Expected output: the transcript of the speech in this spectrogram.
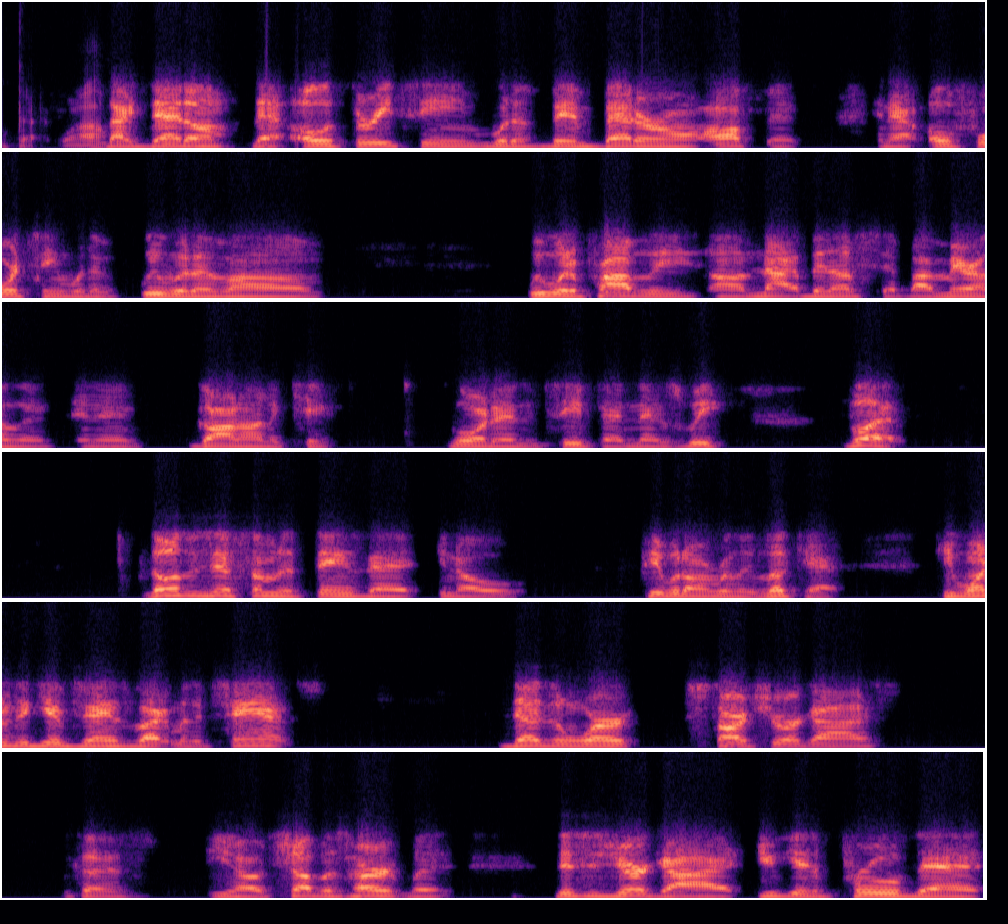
Okay, wow. Like that um that 03 team would have been better on offense, and that 04 team would have we would have um we would have probably um, not been upset by Maryland and then gone on to kick Florida in the teeth that next week. But those are just some of the things that you know people don't really look at. He wanted to give James Blackman a chance. Doesn't work. Start your guys because you know Chubba's hurt, but this is your guy. You get to prove that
